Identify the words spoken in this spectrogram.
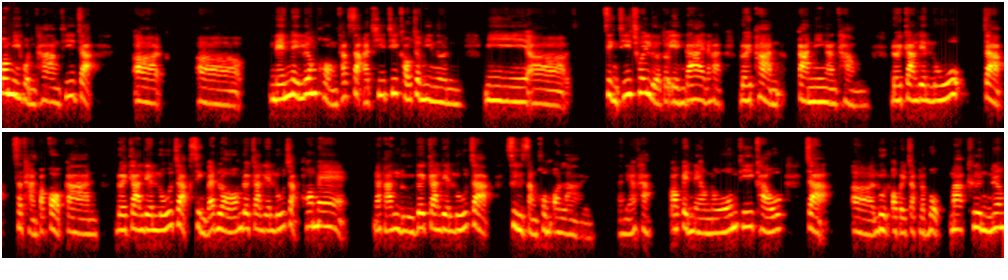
ก็มีหนทางที่จะเน้นในเรื่องของทักษะอาชีพที่เขาจะมีเงิน มีสิ่งที่ช่วยเหลือตัวเองได้นะคะ โดยผ่านการมีงานทำโดยการเรียนรู้จากสถานประกอบการ โดยการเรียนรู้จากสิ่งแวดล้อม โดยการเรียนรู้จากพ่อแม่นะคะ หรือโดยการเรียนรู้จากสื่อสังคมออนไลน์ อันนี้ค่ะ ก็เป็นแนวโน้มที่เขาจะ หลุดออกไปจากระบบมากขึ้น เรื่อง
